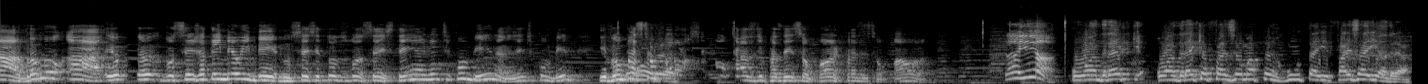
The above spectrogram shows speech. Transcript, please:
Ah, vamos. Ah, eu, eu- você já tem meu e-mail. Não sei se todos vocês têm. A gente combina, a gente combina. E vamos para São. Paulo. Se for o caso de fazer em São Paulo, que faz em São Paulo. Aí, ó. O André, o André quer fazer uma pergunta aí. Faz aí, André.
